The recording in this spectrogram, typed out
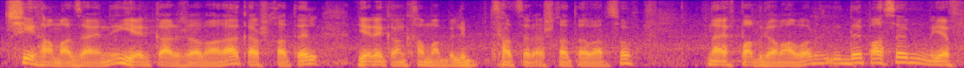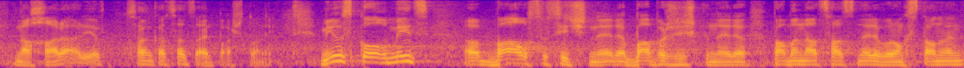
չի համաձայնի երկար ժամանակ աշխատել 3 անգամ ավելի ցածր աշխատավարձով նաև падգամավոր դեպ ասեմ եւ նախարար եւ ցանկացած այլ պաշտոնի։ Մյուս կողմից բա ուսուցիչները, բա բժիշկները, բա մնացածները, որոնք ստանում են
